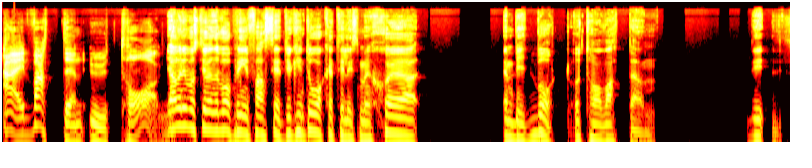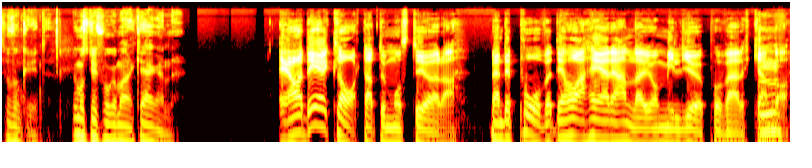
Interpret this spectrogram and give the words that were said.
nej, vattenuttag. Ja, men det måste ju ändå vara på din fastighet. Du kan inte åka till liksom en sjö en bit bort och ta vatten. Det, så funkar det inte. Du måste ju fråga markägaren där. Ja, det är klart att du måste göra. Men det, påver- det har, här handlar ju om miljöpåverkan Mm, då.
